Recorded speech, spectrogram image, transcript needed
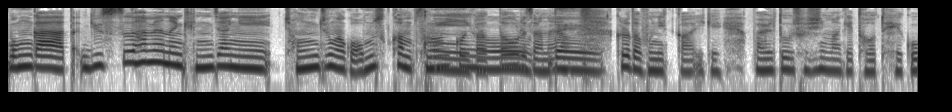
뭔가 뉴스 하면은 굉장히 정중하고 엄숙한 분위기가 그렇군요. 떠오르잖아요. 네. 그러다 보니까 이게 말도 조심하게 더 되고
